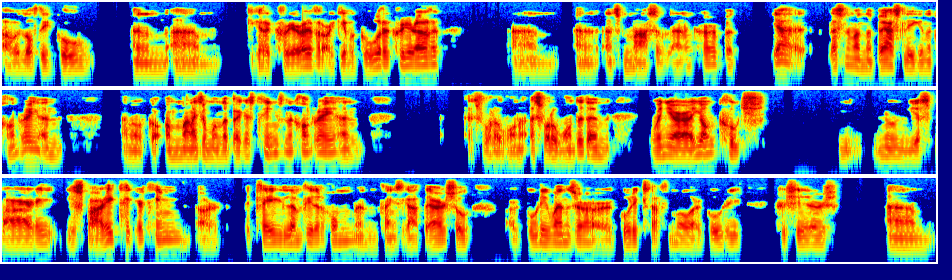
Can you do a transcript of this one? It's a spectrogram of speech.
I would love to go and um, get a career out of it or give a go at a career out of it. Um, and it's massive learning curve. But yeah, listen, I'm in the best league in the country and, and I've got, I'm managing one of the biggest teams in the country and it's what I wanted. It's what I wanted. And when you're a young coach, you, you know, you aspire to, you aspire to take your team or to play Linfield at home and things like that there. So, or go to Windsor or go to Cliftonville or go to Crusaders. Um,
